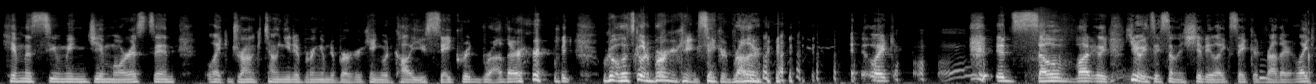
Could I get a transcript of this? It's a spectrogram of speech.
him assuming Jim Morrison, like drunk, telling you to bring him to Burger King would call you sacred brother. like, "Go- let's go to Burger King, sacred brother. like it's so funny. Like, you know, he'd say something shitty like sacred brother. Like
